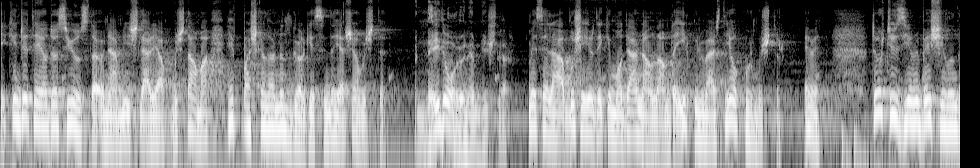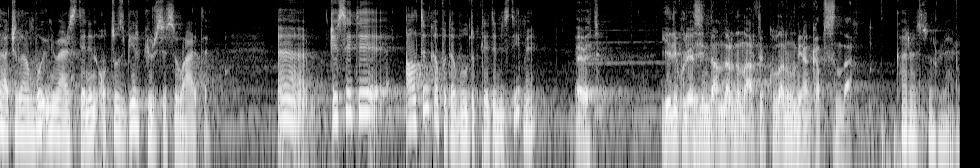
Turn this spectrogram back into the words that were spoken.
İkinci Theodosius da önemli işler yapmıştı ama hep başkalarının gölgesinde yaşamıştı. Neydi o önemli işler? Mesela bu şehirdeki modern anlamda ilk üniversiteyi o kurmuştur. Evet, 425 yılında açılan bu üniversitenin 31 kürsüsü vardı. Ee, cesedi Altın Kapı'da bulduk dediniz değil mi? Evet. Yedi kule zindanlarının artık kullanılmayan kapısında. Kara surları.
